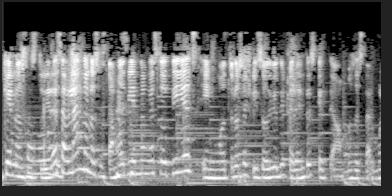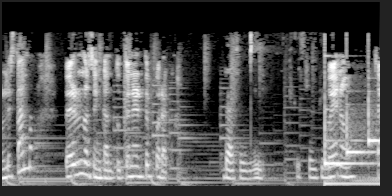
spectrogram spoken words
que nos estuvieras hablando. Nos estamos viendo en estos días en otros episodios diferentes que te vamos a estar molestando, pero nos encantó tenerte por acá. Gracias, Bueno, chao.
